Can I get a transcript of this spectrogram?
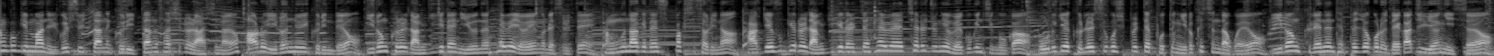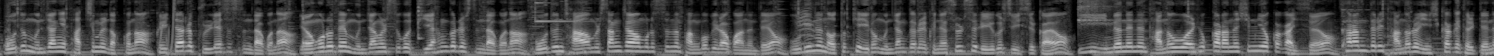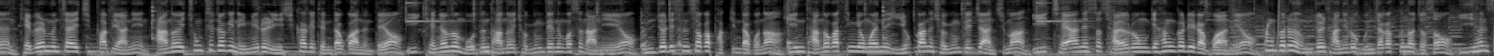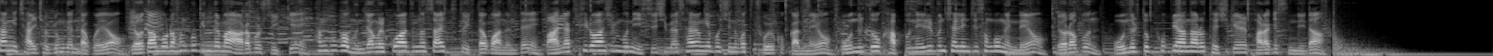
한국인만 읽을 수 있다는 글이 있다는 사실을 아시나요? 바로 이런 류의 글인데요. 이런 글을 남기게 된 이유는 해외여행을 했을 때 방문하게 된 숙박시설이나 가게 후기를 남기게 될 때 해외에 체류 중인 외국인 친구가 모르게 글을 쓰고 싶을 때 보통 이렇게 쓴다고 해요. 이런 글에는 대표적으로 네 가지 유형이 있어요. 모든 문장에 받침을 넣거나 글자를 분리해서 쓴다거나 영어로 된 문장을 쓰고 뒤에 한글을 쓴다거나 모든 자음을 쌍자음으로 쓰는 방법이라고 하는데요. 우리는 어떻게 이런 문장들을 그냥 술술 읽을 수 있을까요? 이 이면에는 단어 우월 효과라는 심리 효과가 있어요. 사람들이 단어를 인식하게 될때 는 개별 문자의 집합이 아닌 단어의 총체적인 의미를 인식하게 된다고 하는데요. 이 개념은 모든 단어에 적용되는 것은 아니에요. 음절이 순서가 바뀐다거나 긴 단어 같은 경우에는 이 효과는 적용되지 않지만 이 제한에서 자유로운 게 한글이라고 하네요. 한글은 음절 단위로 문자가 끊어져서 이 현상이 잘 적용된다고 해요. 여담으로 한국인들만 알아볼 수 있게 한국어 문장을 꼬아주는 사이트도 있다고 하는데 만약 필요하신 분이 있으시면 사용해 보시는 것도 좋을 것 같네요. 오늘도 가뿐히 1분 챌린지 성공했네요. 여러분 오늘도 포비 하나로 되시길 바라겠습니다.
